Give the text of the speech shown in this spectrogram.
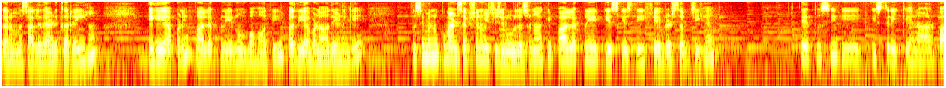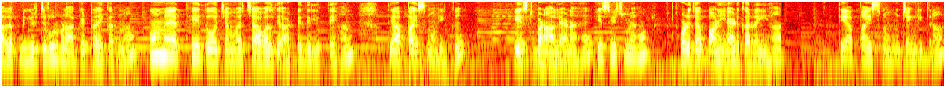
ਗਰਮ ਮਸਾਲੇ ਦਾ ਐਡ ਕਰ ਰਹੀ ਹਾਂ। ਇਹ ਆਪਣੇ ਪਾਲਕ ਪਨੀਰ ਨੂੰ ਬਹੁਤ ਹੀ ਵਧੀਆ ਬਣਾ ਦੇਣਗੇ। ਤੁਸੀਂ ਮੈਨੂੰ ਕਮੈਂਟ ਸੈਕਸ਼ਨ ਵਿੱਚ ਜ਼ਰੂਰ ਦੱਸਣਾ ਕਿ ਪਾਲਕ ਪਨੀਰ ਕਿਸ ਕਿਸ ਦੀ ਫੇਵਰਿਟ ਸਬਜ਼ੀ ਹੈ। ਤੇ ਤੁਸੀਂ ਵੀ ਇਸ ਤਰੀਕੇ ਨਾਲ ਪਾਲਕ ਪਨੀਰ ਜ਼ਰੂਰ ਬਣਾ ਕੇ ਟਰਾਈ ਕਰਨਾ। ਹੁਣ ਮੈਂ ਇੱਥੇ 2 ਚਮਚ ਚਾਵਲ ਦੇ ਆਟੇ ਦੇ ਲਿੱਤੇ ਹਨ ਤੇ ਆਪਾਂ ਇਸ ਨੂੰ ਇੱਕ ਪੇਸਟ ਬਣਾ ਲੈਣਾ ਹੈ। ਇਸ ਵਿੱਚ ਮੈਂ ਹੁਣ ਥੋੜਾ ਜਿਹਾ ਪਾਣੀ ਐਡ ਕਰ ਰਹੀ ਹਾਂ। ਤੇ ਆਪਾਂ ਇਸ ਨੂੰ ਹੁਣ ਚੰਗੀ ਤਰ੍ਹਾਂ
